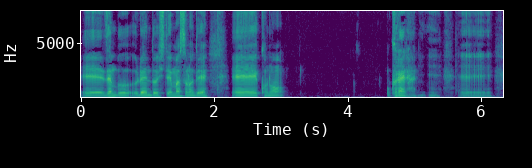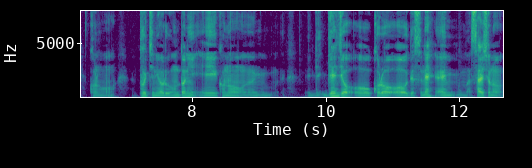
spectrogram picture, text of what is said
えー、全部連動していますので、えー、この、ウクライナに、え、この、プーチンによる本当に、この、現状、これですね、最初の、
